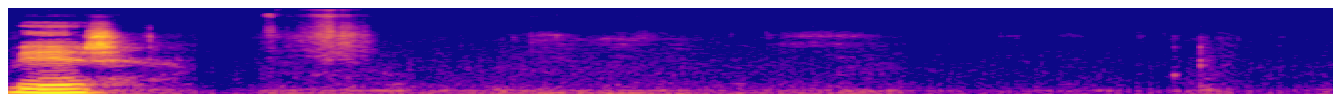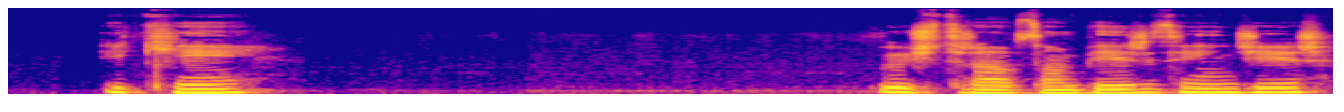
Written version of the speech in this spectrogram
1 2 3 trabzan bir zincir.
